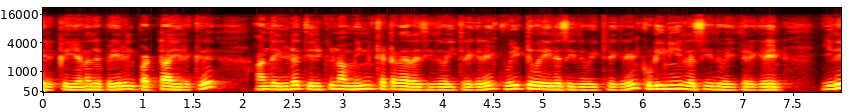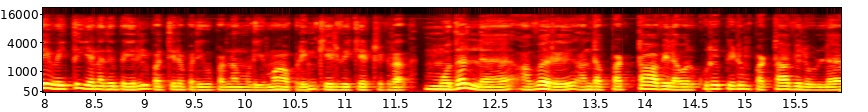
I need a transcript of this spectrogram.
இருக்குது எனது பெயரில் பட்டா இருக்குது அந்த இடத்திற்கு நான் மின் கட்டண ரசீது வைத்திருக்கிறேன் வீட்டு வரி ரசீது வைத்திருக்கிறேன் குடிநீர் ரசீது வைத்திருக்கிறேன். இதை வைத்து எனது பெயரில் பத்திரப்பதிவு பண்ண முடியுமா அப்படின்னு கேள்வி கேட்டிருக்கிறார். முதல்ல அவர் அந்த பட்டாவில் அவர் குறிப்பிடும் பட்டாவில் உள்ள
